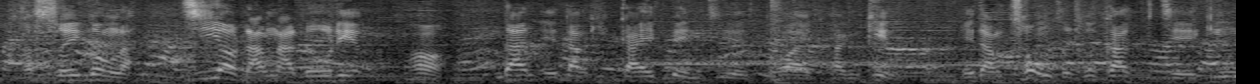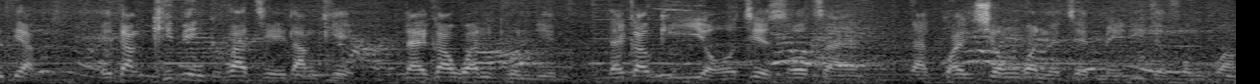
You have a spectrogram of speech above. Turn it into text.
啊，所以讲啦，只要人来努力吼，咱会当去改变这个大的环境，会当创造更加一个景点，会当吸引更加一个人客来到阮昆林，来到旅游这个所在来观赏阮的这美丽的风光。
